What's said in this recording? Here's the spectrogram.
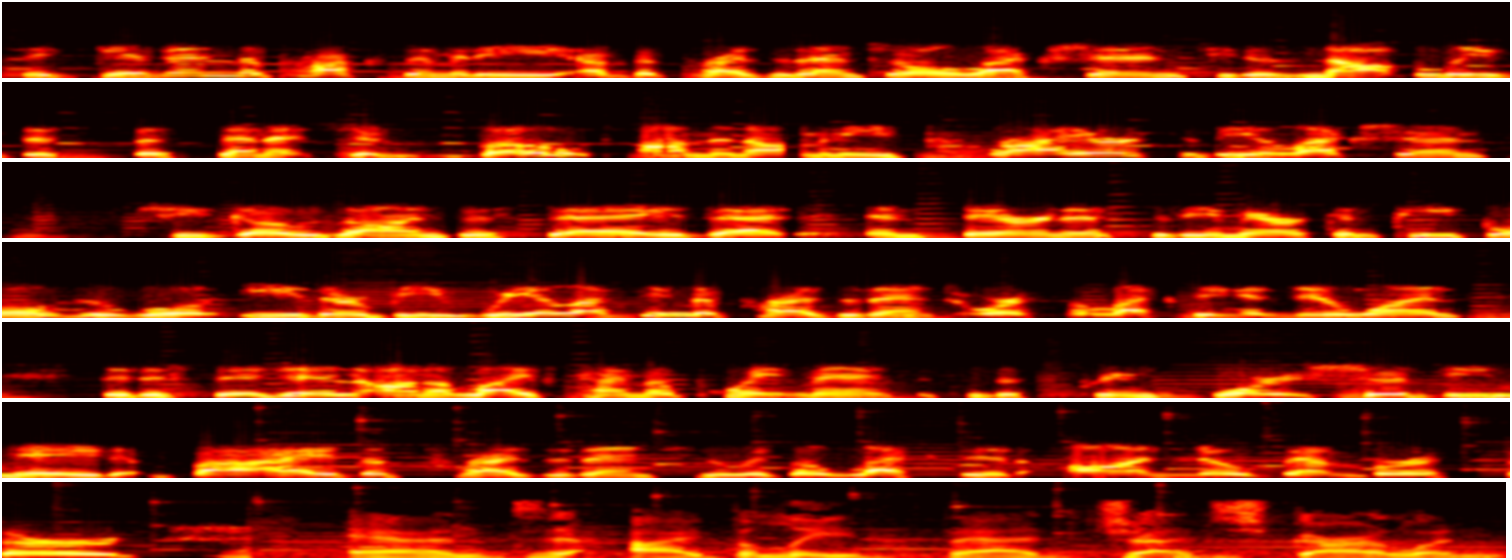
That given the proximity of the presidential election, she does not believe that the Senate should vote on the nominee prior to the election she goes on to say that, in fairness to the American people who will either be reelecting the president or selecting a new one, the decision on a lifetime appointment to the Supreme Court should be made by the president who is elected on November 3rd. And I believe that Judge Garland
